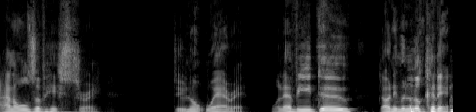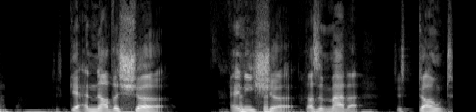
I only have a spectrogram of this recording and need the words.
annals of history. Do not wear it. Whatever you do, don't even look at it. Just get another shirt. Any shirt. Doesn't matter. Just don't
